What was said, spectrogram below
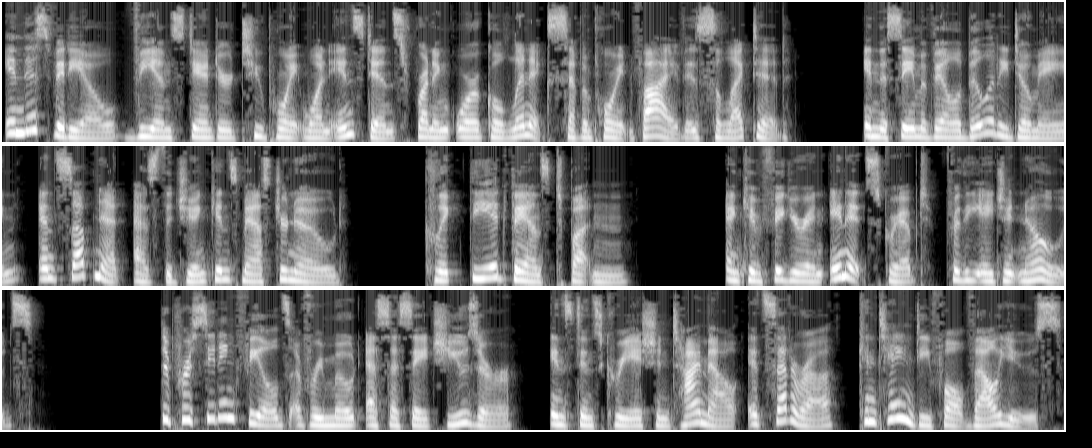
In this video, VM Standard 2.1 instance running Oracle Linux 7.5 is selected in the same availability domain and subnet as the Jenkins master node. Click the Advanced button and configure an init script for the agent nodes. The preceding fields of remote SSH user, instance creation timeout, etc. contain default values.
